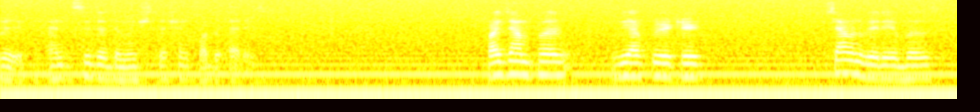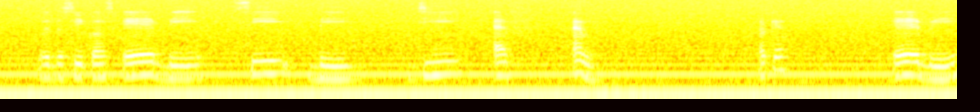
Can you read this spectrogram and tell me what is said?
variables the demonstration for the arrays for example we have created seven variables with the sequence a b c d g f m. Okay? A b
